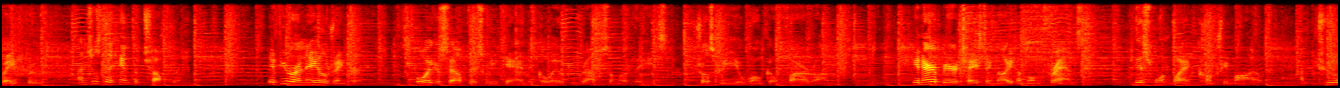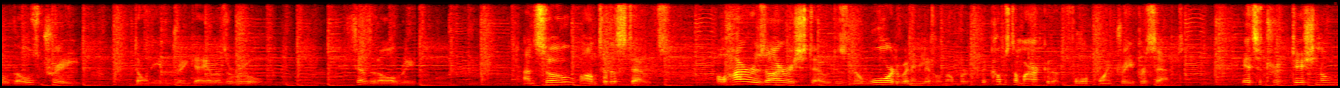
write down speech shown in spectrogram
grapefruit and just a hint of chocolate. If you're an ale drinker, spoil yourself this weekend and go out and grab some of these. Trust me, you won't go far wrong. In our beer tasting night among friends, this won by a country mile, and two of those three don't even drink ale as a rule. Says it all, really. And so, on to the stouts. O'Hara's Irish Stout is an award-winning little number that comes to market at 4.3%. It's a traditional,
